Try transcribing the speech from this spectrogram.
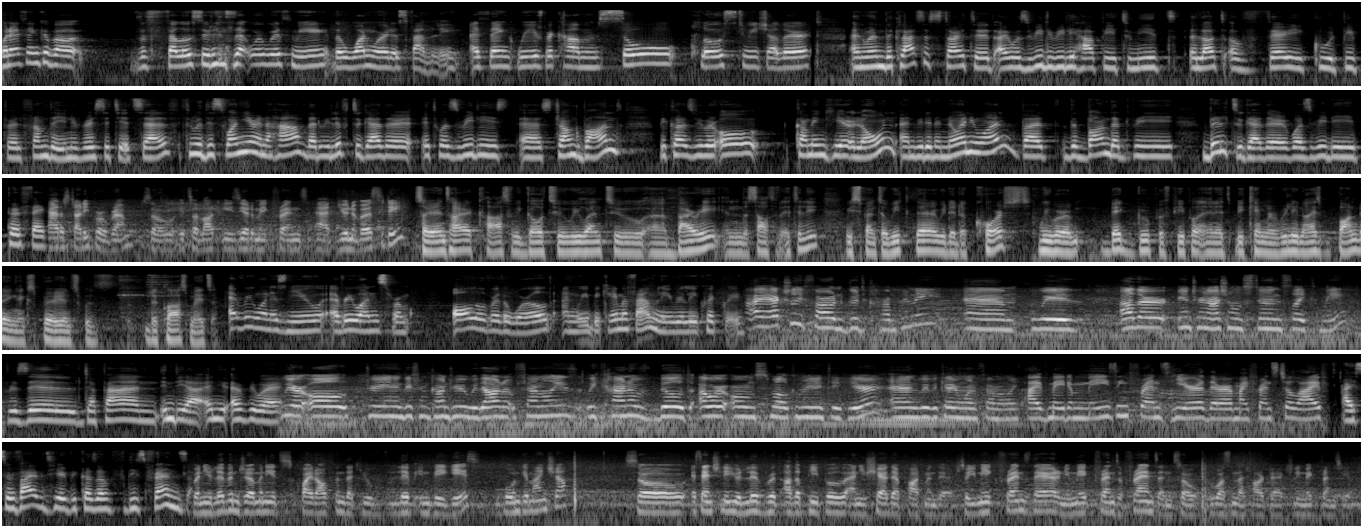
When I think about the fellow students that were with me, the one word is family. I think we've become so close to each other. And when the classes started, I was really, really happy to meet a lot of very cool people from the university itself. Through this one year and a half that we lived together, it was really a strong bond because we were all coming here alone and we didn't know anyone, but the bond that we built together was really perfect. I had a study program, so it's a lot easier to make friends at university. So your entire class we go to, we went to uh, Bari in the south of Italy. We spent a week there, we did a course. We were a big group of people and it became a really nice bonding experience with the classmates. Everyone is new, everyone's from all over the world and we became a family really quickly. I actually found good company um, with other international students like me. Brazil, Japan, India, and everywhere. We are all three in a different country without families. We kind of built our own small community here and we became one family. I've made amazing friends here. They are my friends to life. I survived here because of these friends. When you live in Germany, it's quite often that you live in WGs, Wohngemeinschaft. So essentially you live with other people and you share the apartment there. So you make friends there and you make friends of friends and so it wasn't that hard to actually make friends here.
